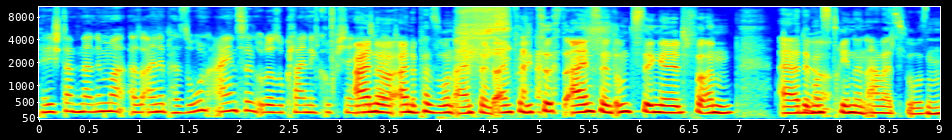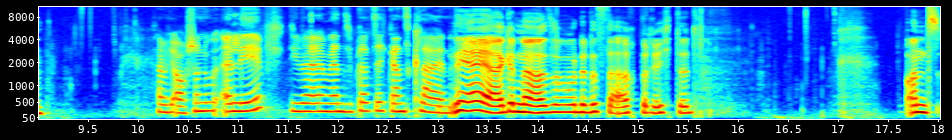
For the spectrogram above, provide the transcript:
Ja, die standen dann immer, also eine Person einzeln oder so kleine Grüppchen Eine, eine Person einzeln, ein Polizist einzeln umzingelt von äh, demonstrierenden ja. Arbeitslosen. Das habe ich auch schon erlebt. Die werden sie plötzlich ganz klein. Ja, ja, genau, so wurde das da auch berichtet. Und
